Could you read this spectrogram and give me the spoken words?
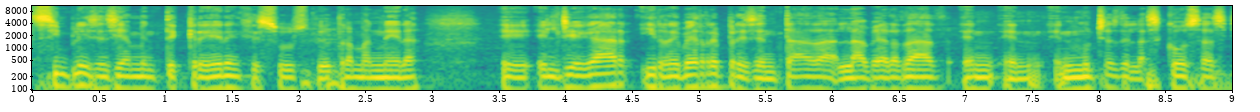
simple y sencillamente creer en Jesús de otra manera, eh, el llegar y rever representada la verdad en, en, muchas de las cosas,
